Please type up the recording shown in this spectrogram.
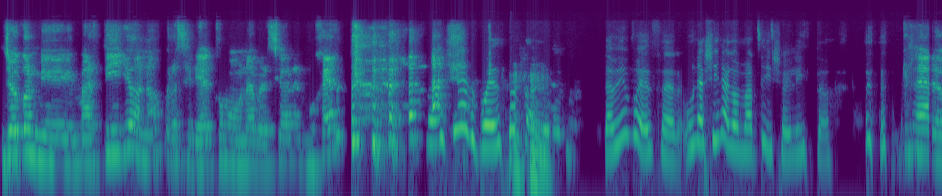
Yo con mi martillo, ¿no? Pero sería como una versión en mujer. Puede ser, puede ser también. También puede ser. Una Gina con martillo y listo. Claro,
